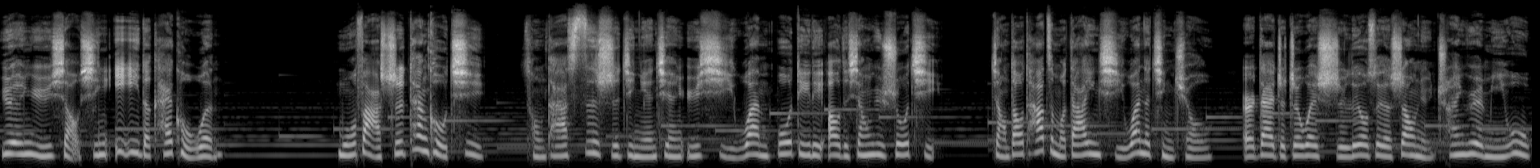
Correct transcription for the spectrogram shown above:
渊羽小心翼翼的开口问。魔法师叹口气，从他四十几年前与喜万波迪里奥的相遇说起，讲到他怎么答应喜万的请求，而带着这位十六岁的少女穿越迷雾，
